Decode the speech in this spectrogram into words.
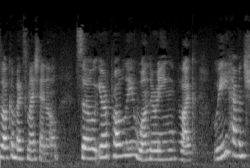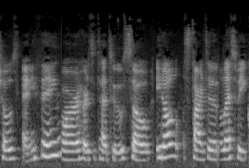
welcome back to my channel. So you're probably wondering like we haven't chose anything for her to tattoo. So it all started last week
